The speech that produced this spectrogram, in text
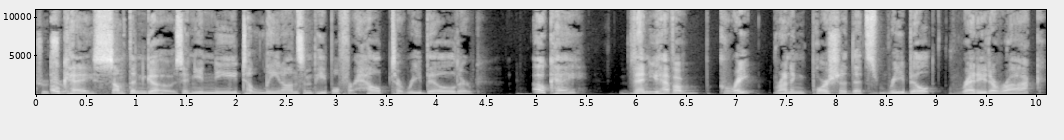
true, true. okay, something goes, and you need to lean on some people for help to rebuild, or okay, then you have a great running Porsche that's rebuilt, ready to rock.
